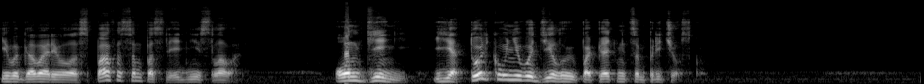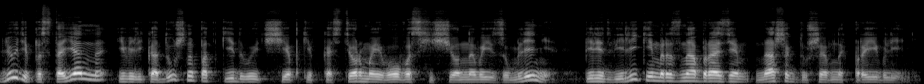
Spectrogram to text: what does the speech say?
и выговаривала с пафосом последние слова. «Он гений, и я только у него делаю по пятницам прическу». Люди постоянно и великодушно подкидывают щепки в костер моего восхищенного изумления перед великим разнообразием наших душевных проявлений.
